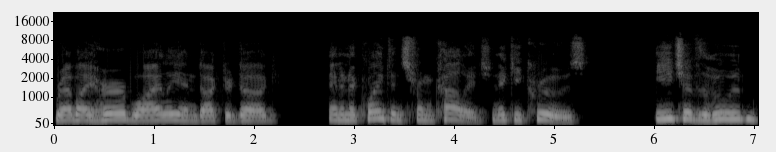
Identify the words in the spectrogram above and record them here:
Rabbi Herb Wiley and Dr. Doug, and an acquaintance from college, Nicky Cruz, each of whom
